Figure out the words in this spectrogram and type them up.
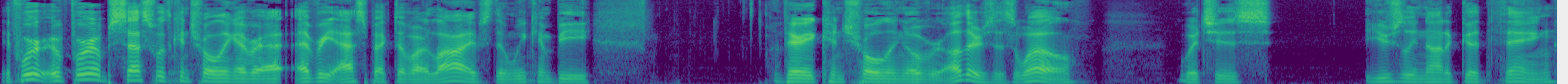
if we're if we're obsessed with controlling every every aspect of our lives then we can be very controlling over others as well which is usually not a good thing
